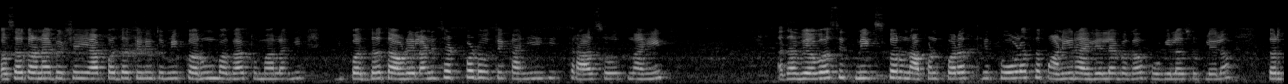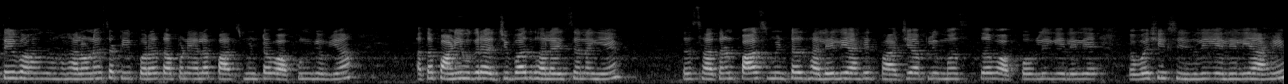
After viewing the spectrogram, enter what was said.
असं करण्यापेक्षा या पद्धतीने तुम्ही करून बघा तुम्हाला ही पद्धत आवडेल आणि झटपट होते काहीही त्रास होत नाही. आता व्यवस्थित मिक्स करून आपण परत हे थोडंसं पाणी राहिलेलं आहे बघा कोबीला सुटलेलं. तर ते वा घालवण्यासाठी परत आपण याला पाच मिनटं वाफून घेऊया. आता पाणी वगैरे अजिबात घालायचं नाही आहे तर साधारण पाच मिनटं झालेली आहेत. भाजी आपली मस्त वाफवली गेलेली आहे. व्यवस्थित शिजली गेलेली आहे.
